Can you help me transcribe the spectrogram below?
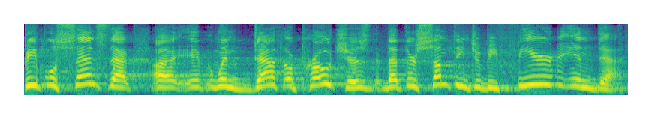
People sense that uh, it, when death approaches, that there's something to be feared in death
